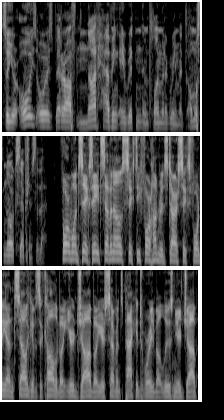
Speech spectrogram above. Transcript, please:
so you're always, always better off not having a written employment agreement. Almost no exceptions to that. 416 870 6400 star 640 on cell. Give us a call about your job, about your severance package, worried about losing your job.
